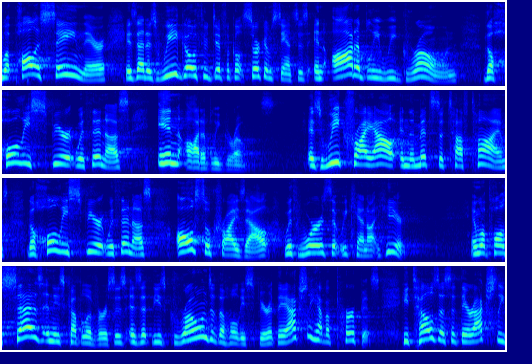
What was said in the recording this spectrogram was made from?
what Paul is saying there is that as we go through difficult circumstances and audibly we groan, the Holy Spirit within us inaudibly groans. As we cry out in the midst of tough times, the Holy Spirit within us also cries out with words that we cannot hear. And what Paul says in these couple of verses is that these groans of the Holy Spirit, they actually have a purpose. He tells us that they're actually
